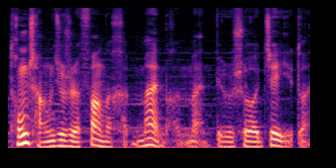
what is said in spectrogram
通常就是放的很慢很慢，比如说这一段。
